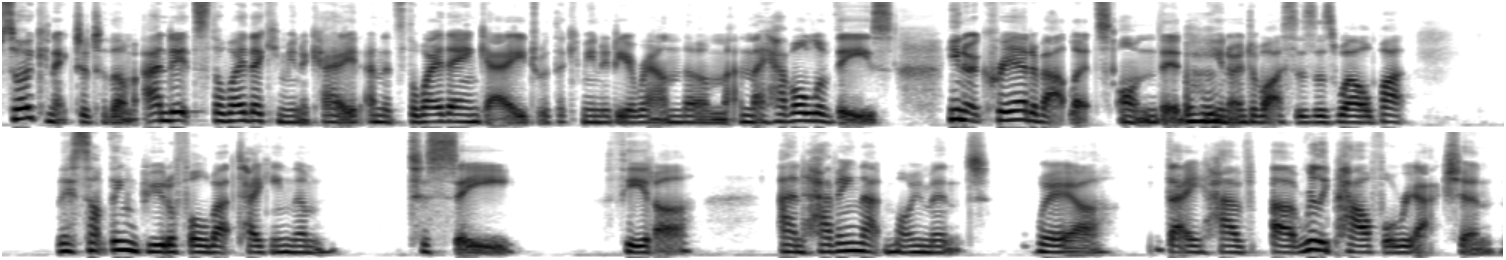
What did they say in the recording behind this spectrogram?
so connected to them and it's the way they communicate and it's the way they engage with the community around them and they have all of these you know creative outlets on their Mhm. you know devices as well but there's something beautiful about taking them to see theatre and having that moment where they have a really powerful reaction,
